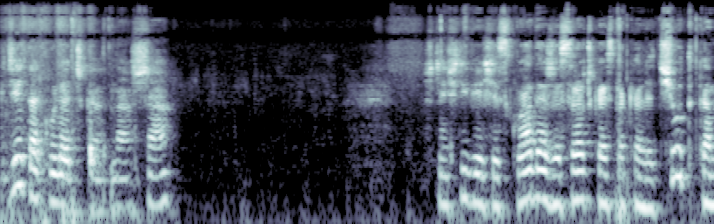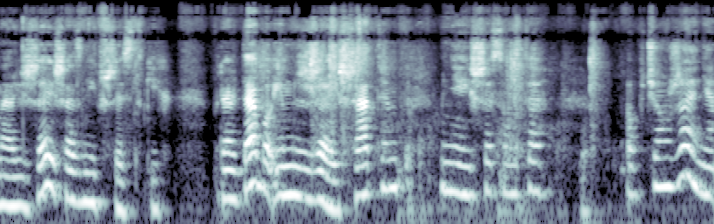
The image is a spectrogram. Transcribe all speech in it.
Gdzie ta kuleczka nasza? Szczęśliwie się składa, że sroczka jest taka leciutka, najlżejsza z nich wszystkich. Prawda? Bo im lżejsza, tym mniejsze są te obciążenia.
